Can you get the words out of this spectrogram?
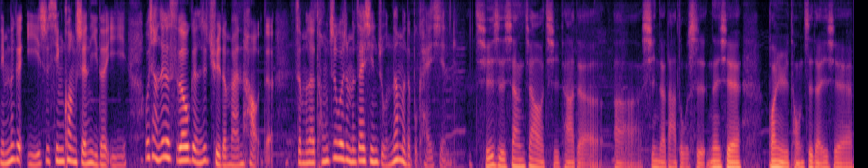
你们那个宜是心旷神怡的宜，我想这个 slogan 是取得蛮好的。怎么了？同志为什么在新竹那么的不开心？其实相较其他的呃新的大都市，那些关于同志的一些。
